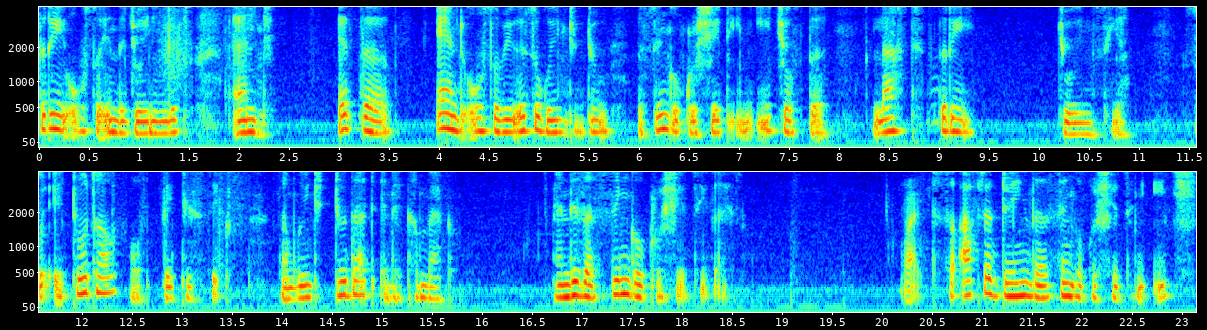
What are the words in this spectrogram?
three also in the joining loops. And at the end also we're also going to do a single crochet in each of the last three joins here. So a total of 36 so i'm going to do that and i come back. And these are single crochets you guys. Right so after doing the single crochets in each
